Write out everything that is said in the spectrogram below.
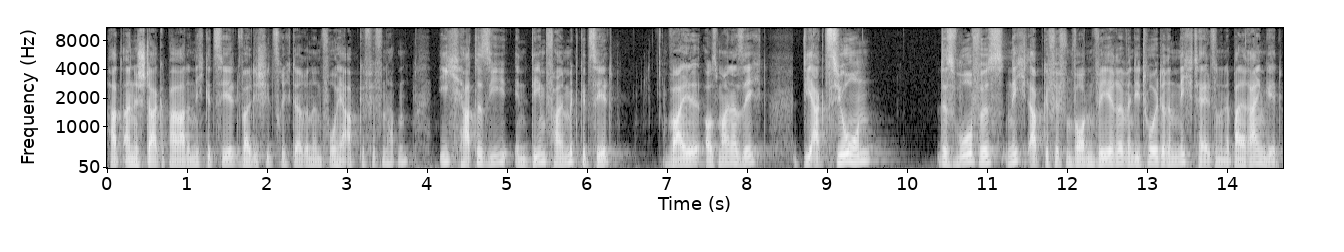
hat eine starke Parade nicht gezählt, weil die Schiedsrichterinnen vorher abgepfiffen hatten. Ich hatte sie in dem Fall mitgezählt, weil aus meiner Sicht die Aktion des Wurfes nicht abgepfiffen worden wäre, wenn die Torhüterin nicht hält, sondern der Ball reingeht.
